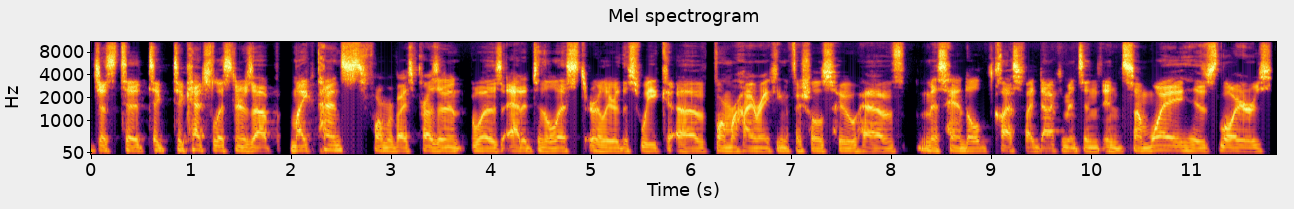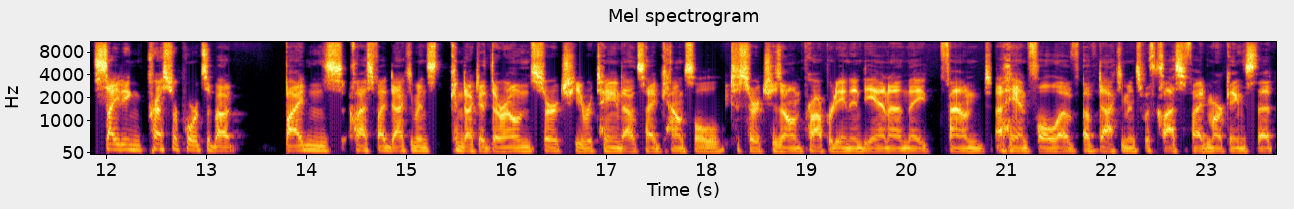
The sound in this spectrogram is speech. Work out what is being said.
just to, to to catch listeners up, Mike Pence, former vice president, was added to the list earlier this week of former high-ranking officials who have mishandled classified documents in in some way. His lawyers citing press reports about Biden's classified documents conducted their own search. He retained outside counsel to search his own property in Indiana, and they found a handful of, of documents with classified markings that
